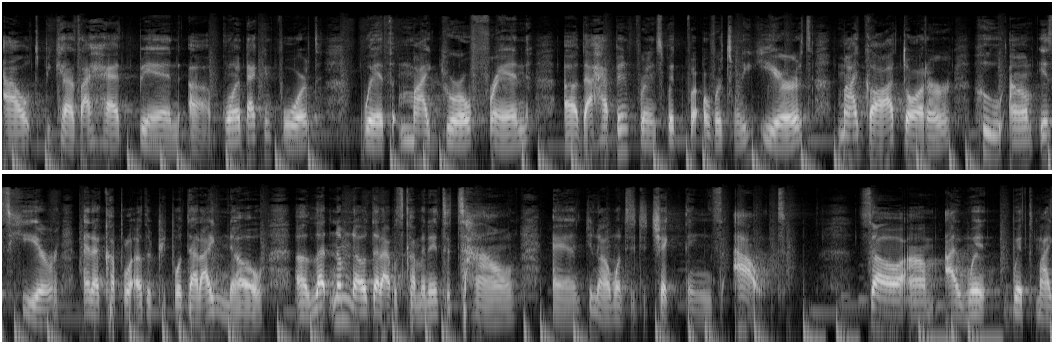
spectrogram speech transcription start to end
out because I had been uh, going back and forth with my girlfriend uh, that I have been friends with for over 20 years, my goddaughter, who um, is here, and a couple of other people that I know, uh, letting them know that I was coming into town and, you know, I wanted to check things out. So um, I went with my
